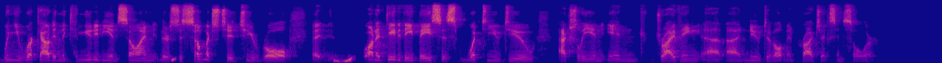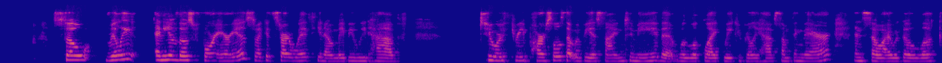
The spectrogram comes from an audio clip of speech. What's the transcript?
when you work out in the community and so on, there's just so much to, to your role. Uh, mm-hmm. On a day-to-day basis, what do you do actually in, in driving uh, uh, new development projects in solar? So really any of those four areas. So I could start with, you know, maybe we'd have two or three parcels that would be assigned to me that would look like we could really have something there. And so I would go look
